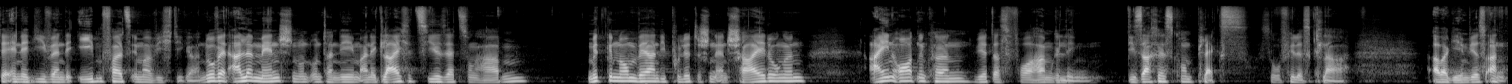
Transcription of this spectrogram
der Energiewende ebenfalls immer wichtiger. Nur wenn alle Menschen und Unternehmen eine gleiche Zielsetzung haben, mitgenommen werden, die politischen Entscheidungen einordnen können, wird das Vorhaben gelingen. Die Sache ist komplex, so viel ist klar. Aber gehen wir es an.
